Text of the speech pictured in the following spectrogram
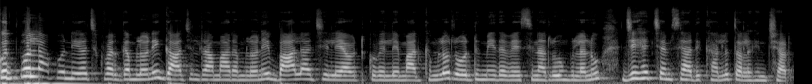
కుత్బుల్లాపూర్ నియోజకవర్గంలోని గాజుల రామారంలోని బాలాజీ లేఅవుట్కు వెళ్ళే మార్గంలో రోడ్డు మీద వేసిన రూములను జీహెచ్ఎంసీ అధికారులు తొలగించారు.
